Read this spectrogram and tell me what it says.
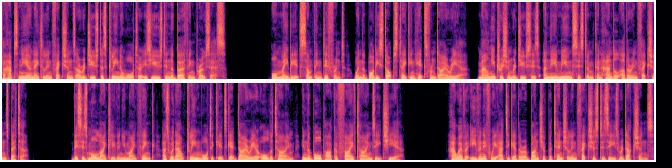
Perhaps neonatal infections are reduced as cleaner water is used in the birthing process. Or maybe it's something different, when the body stops taking hits from diarrhea, malnutrition reduces and the immune system can handle other infections better. This is more likely than you might think, as without clean water, kids get diarrhea all the time, in the ballpark of five times each year. However, even if we add together a bunch of potential infectious disease reductions,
